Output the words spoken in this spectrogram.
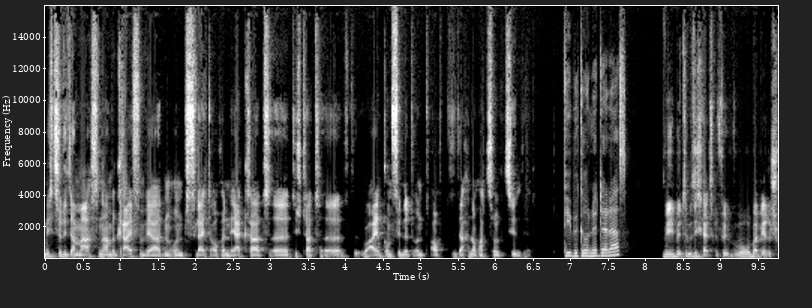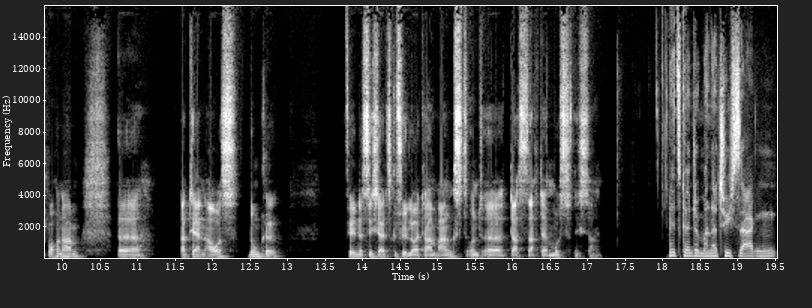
nicht zu dieser Maßnahme greifen werden und vielleicht auch in Erkrath äh, die Stadt äh, Übereinkunft findet und auch die Sache nochmal zurückziehen wird. Wie begründet er das? Wie mit dem Sicherheitsgefühl, worüber wir gesprochen haben. Äh, Laternen aus, dunkel, fehlendes Sicherheitsgefühl, Leute haben Angst und äh, das, sagt er, muss nicht sein. Jetzt könnte man natürlich sagen,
